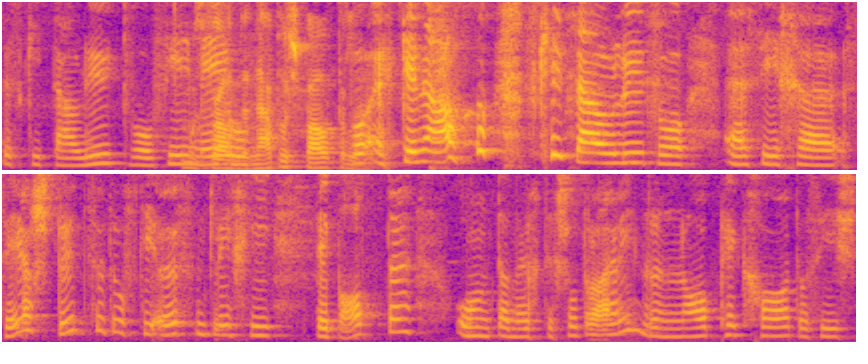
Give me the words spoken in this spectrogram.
Es gibt auch Leute, die viel Muss mehr... Muss den Nebelspalter wo, äh, Genau. es gibt auch Leute, die äh, sich äh, sehr stützen auf die öffentliche Debatte. Und da möchte ich schon daran erinnern, ein APK, das ist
